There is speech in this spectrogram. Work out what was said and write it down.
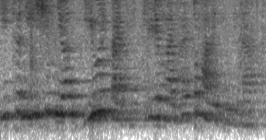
2020년 2월까지 1년간 활동하게 됩니다.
